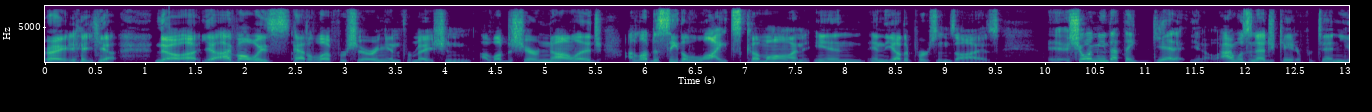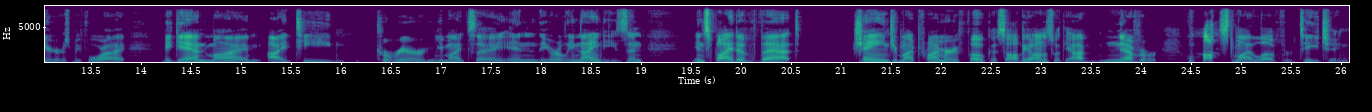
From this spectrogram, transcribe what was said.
Right. Yeah. No. Uh, yeah. I've always had a love for sharing information. I love to share knowledge. I love to see the lights come on in in the other person's eyes, eh, showing me that they get it. You know, I was an educator for ten years before I began my IT career, you might say, in the early 90s. And in spite of that change in my primary focus, I'll be honest with you, I've never lost my love for teaching.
